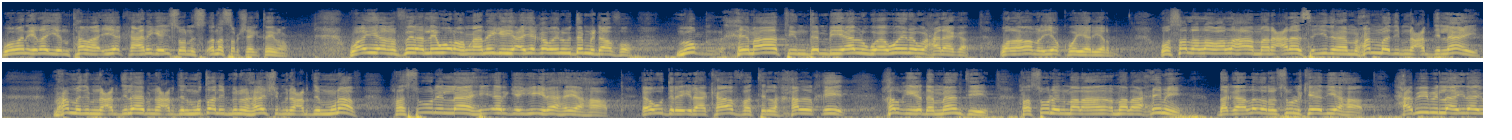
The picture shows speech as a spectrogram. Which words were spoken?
Waman ilaya intama iyo ka aniga iisoo nasab sheegtayba. Wa an yakfira lii walahum anigiiyo ayagaba inuu dembi dhaafo. Muqximaatin dembiyaal waaweynoo waxalaaga walamaman iyo kuwa yaryarba wa sala allahu allaha ammaana calaa sayidina muxamed ibnu cabdilaahi moxamed ibnu cabdilaahi bnu cabdilmuطalib bnu haashim bnu cabdimunaaf rasuulillaahi ergeygii ilaahay ahaa. Ee u diray ilaa kaafati alkhalqi khalqiga dhammaantii rasuuli malaaximi dagaallada rasuulkeedii ahaa. Xabiibillahi ilaahay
